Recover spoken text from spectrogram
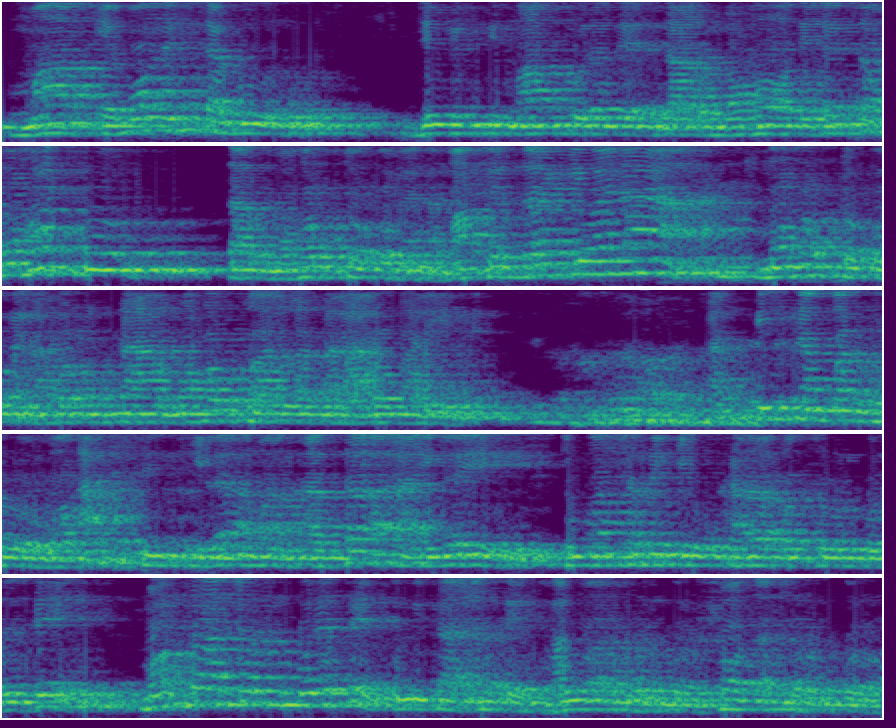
মাফ এমন একটা গুণ, যে ব্যক্তি মাফ করে দেয়, তার মহৎ, এটা একটা মহৎ গুণ। তার মহত্ব কমে না। মাফের দ্বারা কি হয় না? মহত্ব কমে না, বরং তার মহত্ব আল্লাহ তাআলা আরও বাড়িয়ে দেয় আর তিন নাম্বার হলো ইলাই তোমার সাথে কেউ খারাপ আচরণ করেছে, মন্দ আচরণ করেছে, তুমি তার সাথে ভালো আচরণ করো, সৎ আচরণ করো।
